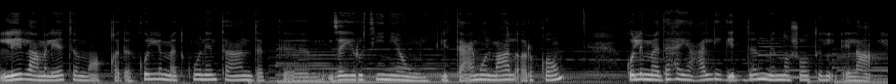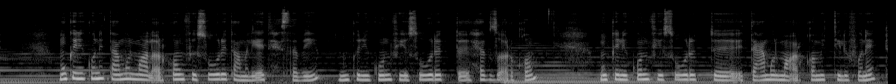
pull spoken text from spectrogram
للعمليات المعقدة. كل ما تكون انت عندك زي روتين يومي للتعامل مع الأرقام كل ما ده هيعلي جدا من نشاط العقل. ممكن يكون التعامل مع الأرقام في صورة عمليات حسابية ممكن يكون في صورة حفظ أرقام ممكن يكون في صورة التعامل مع أرقام التليفونات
